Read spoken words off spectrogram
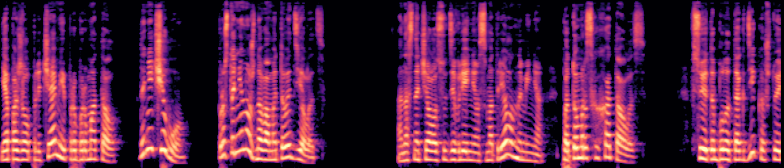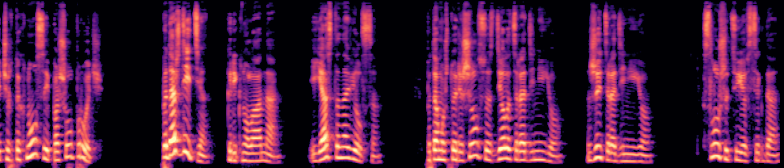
Я пожал плечами и пробормотал. «Да ничего. Просто не нужно вам этого делать». Она сначала с удивлением смотрела на меня, потом расхохоталась. Все это было так дико, что я чертыхнулся и пошел прочь. «Подождите!» – крикнула она. И я остановился, потому что решил все сделать ради нее, жить ради нее, слушать ее всегда,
